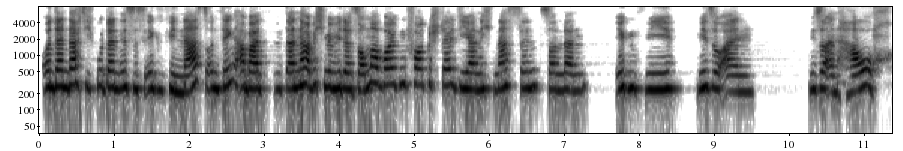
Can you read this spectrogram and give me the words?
Und dann dachte ich, gut, dann ist es irgendwie nass und Ding. Aber dann habe ich mir wieder Sommerwolken vorgestellt, die ja nicht nass sind, sondern irgendwie wie so ein, wie so ein Hauch.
